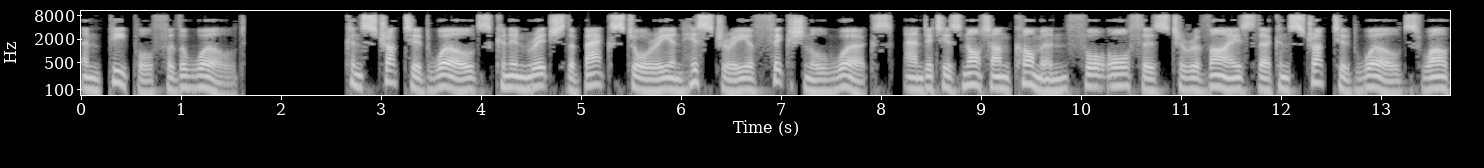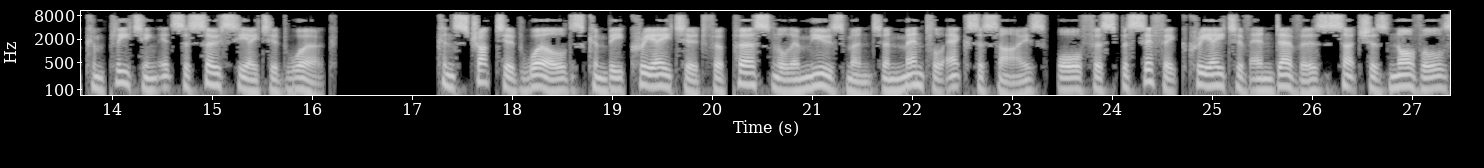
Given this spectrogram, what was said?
and people for the world. Constructed worlds can enrich the backstory and history of fictional works, and it is not uncommon for authors to revise their constructed worlds while completing its associated work. Constructed worlds can be created for personal amusement and mental exercise, or for specific creative endeavors such as novels,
